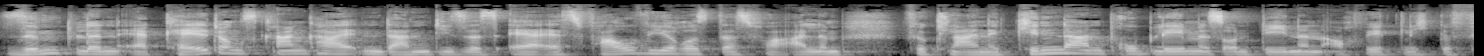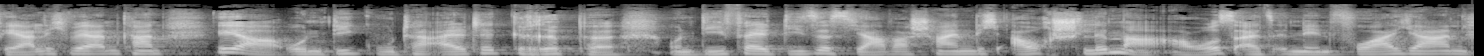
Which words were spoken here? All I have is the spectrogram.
simplen Erkältungskrankheiten, dann dieses RSV-Virus, das vor allem für kleine Kinder ein Problem ist und denen auch wirklich gefährlich werden kann. Ja, und die gute alte Grippe und die fällt dieses Jahr wahrscheinlich auch schlimmer aus als in den Vorjahren.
